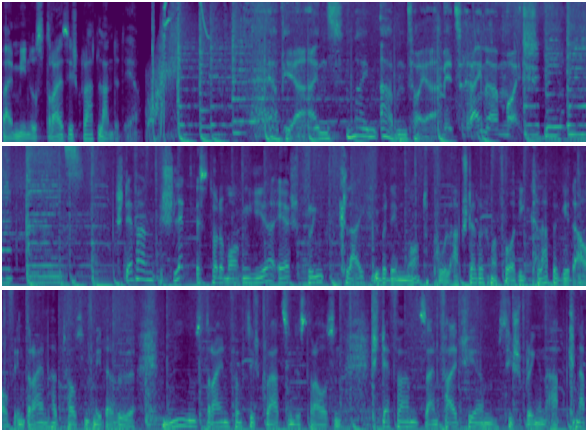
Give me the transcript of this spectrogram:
Bei minus 30 Grad landet er. RPR 1, mein Abenteuer mit Rainer Meusch. Stefan Schlett ist heute Morgen hier. Er springt gleich über dem Nordpol ab. Stellt euch mal vor, die Klappe geht auf in dreieinhalbtausend Meter Höhe. Minus 53 Grad sind es draußen. Stefan, sein Fallschirm, sie springen ab. Knapp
